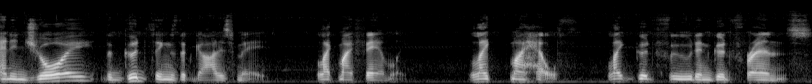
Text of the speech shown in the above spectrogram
and enjoy the good things that God has made, like my family, like my health, like good food and good friends,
